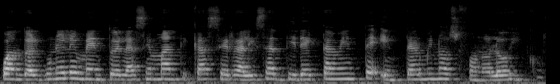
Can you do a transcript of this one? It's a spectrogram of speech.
cuando algún elemento de la semántica se realiza directamente en términos fonológicos.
